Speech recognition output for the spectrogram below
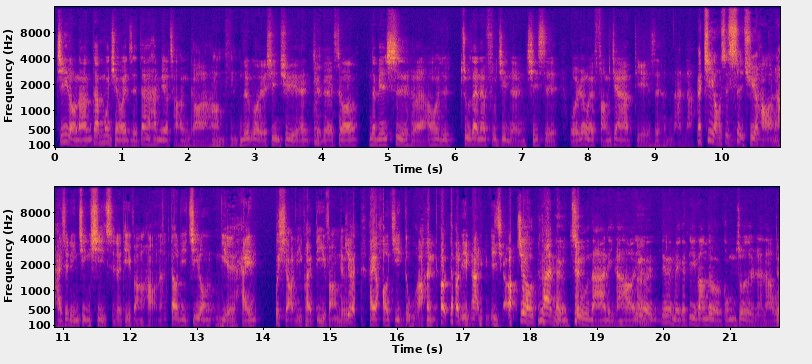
基隆呢，到目前为止，但是还没有炒很高了哈。如果有兴趣，觉得说那边适合啊，或者住在那附近的人，其实我认为房价要跌也是很难的。那基隆是市区好呢，还是临近汐止的地方好呢？到底基隆也还？不小的一块地方，对不对？就还有好几堵啊，到到底哪里比较好？就看你住哪里了哈，因为因为每个地方都有工作的人啊。我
